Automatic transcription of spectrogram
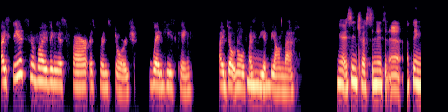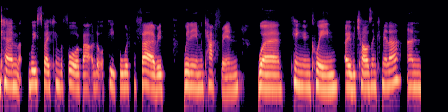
I see it surviving as far as Prince George when he's king. I don't know if mm. I see it mm. beyond that. Yeah, it's interesting, isn't it? I think um, we've spoken before about a lot of people would prefer if William and Catherine were king and queen over Charles and Camilla. And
